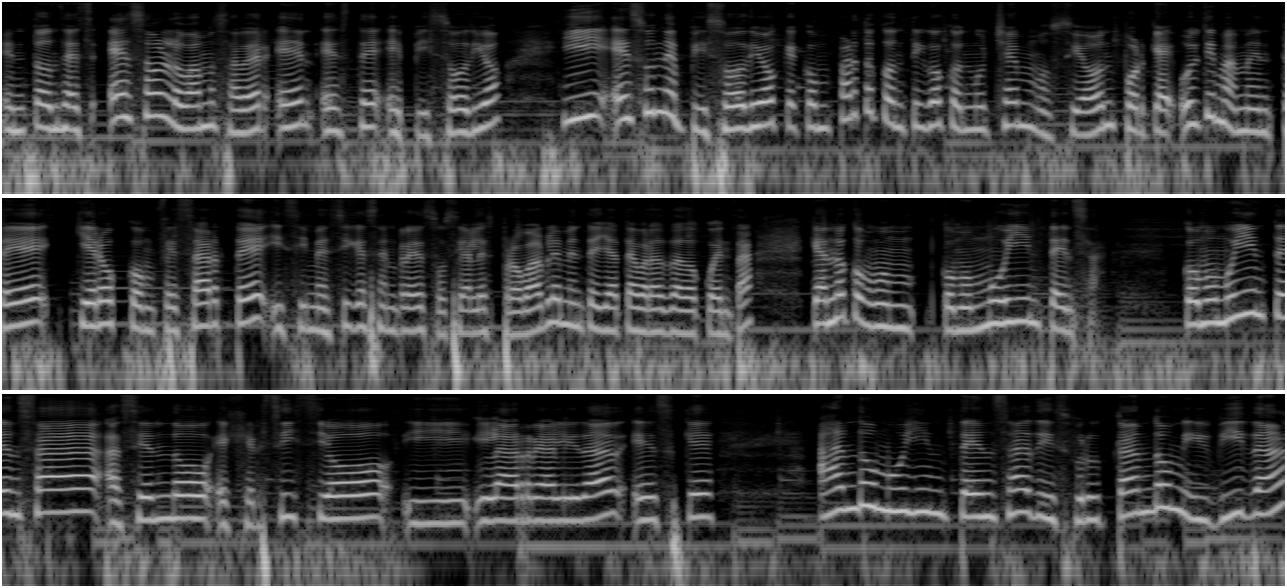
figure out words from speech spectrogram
Entonces, eso lo vamos a ver en este episodio y es un episodio que comparto contigo con mucha emoción porque últimamente quiero confesarte y si me sigues en redes sociales probablemente ya te habrás dado cuenta que ando como, como muy intensa como muy intensa haciendo ejercicio y la realidad es que ando muy intensa disfrutando mi vida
